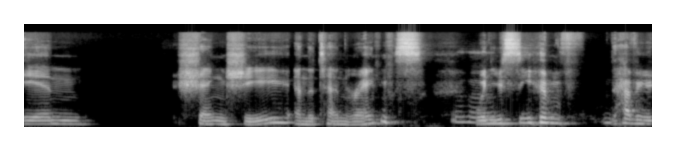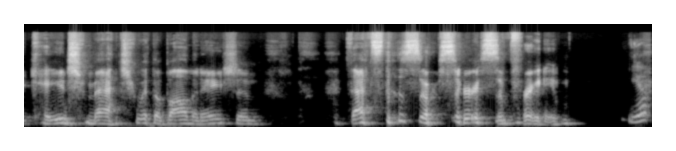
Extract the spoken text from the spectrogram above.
in Shang-Chi and the Ten Rings, when Mhm. you see him f- having a cage match with Abomination, that's the Sorcerer Supreme Yep.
